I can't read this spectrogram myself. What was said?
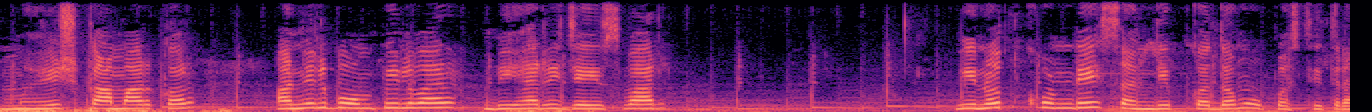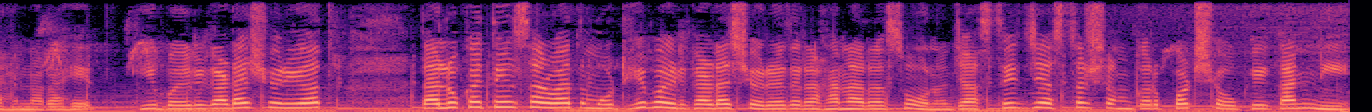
महेश कामारकर अनिल बोंपिलवार बिहारी जयस्वाल विनोद खोंडे संदीप कदम उपस्थित राहणार आहेत. ही बैलगाडा शर्यत तालुक्यातील सर्वात मोठी बैलगाडा शर्यत राहणार असून जास्तीत जास्त शंकरपट शौकिकांनी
